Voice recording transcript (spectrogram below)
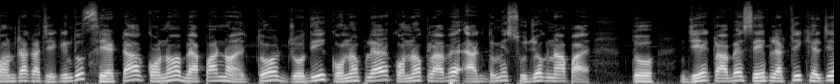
কন্ট্রাক্ট আছে। কিন্তু সেটা কোনো ব্যাপার নয়। তো যদি কোনো প্লেয়ার কোনো ক্লাবে একদমই সুযোগ না পায় তো যে ক্লাবে সেই প্লেয়ারটি খেলছে,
